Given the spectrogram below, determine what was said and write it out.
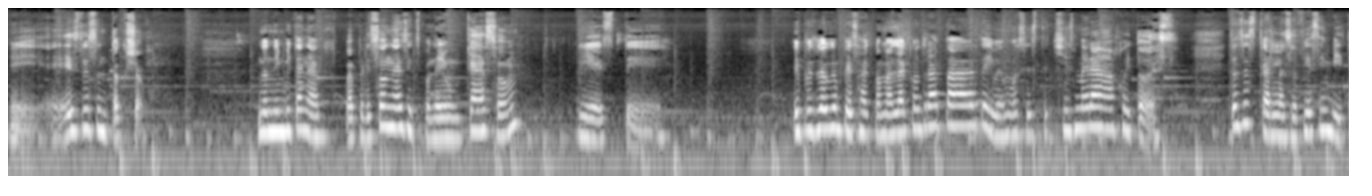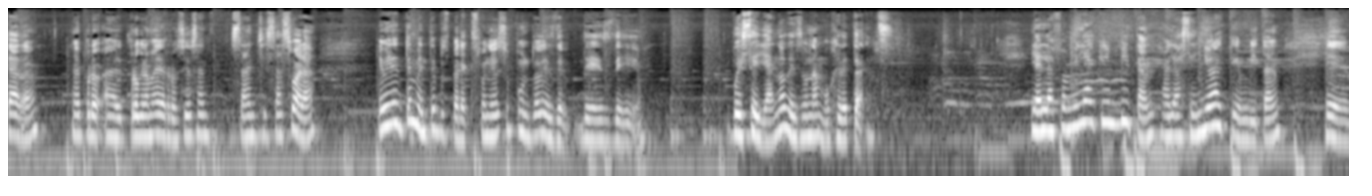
eh, este es un talk show, donde invitan a personas a exponer un caso y este y pues luego empieza como la contraparte y vemos este chismerajo y todo eso. Entonces Carla Sofía es invitada al, pro- al programa de Rocío Sánchez Azuara, evidentemente pues para exponer su punto desde, desde pues ella, ¿no? Desde una mujer trans. Y a la familia que invitan, a la señora que invitan, eh,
